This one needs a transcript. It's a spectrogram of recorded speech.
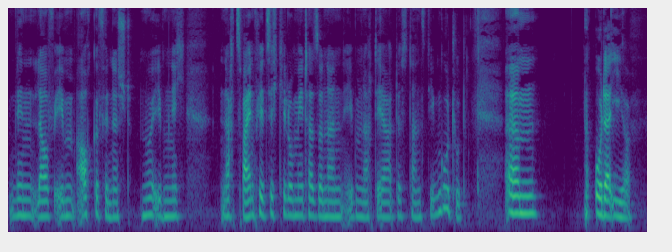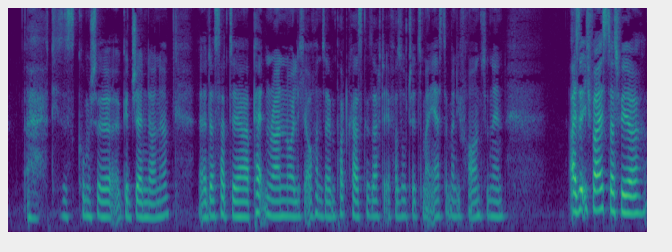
den Lauf eben auch gefinisht. Nur eben nicht nach 42 Kilometer, sondern eben nach der Distanz, die ihm gut tut. Ähm, oder ihr. Ach, dieses komische Gegender, ne? Äh, das hat der Patton Run neulich auch in seinem Podcast gesagt. Er versucht jetzt mal erst immer die Frauen zu nennen. Also ich weiß, dass wir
